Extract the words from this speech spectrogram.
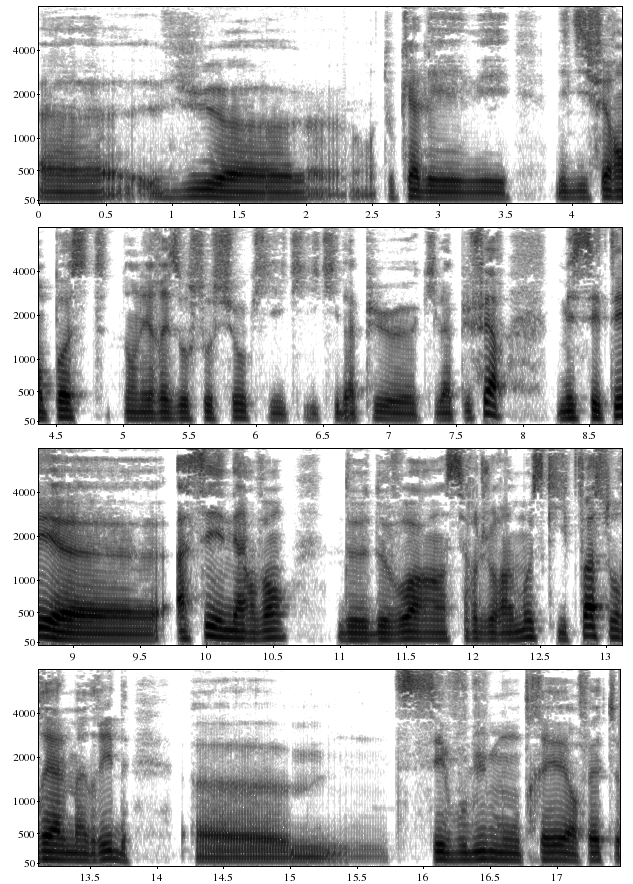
vu, en tout cas, les, différents posts dans les réseaux sociaux qu'il qui, qui a pu a pu faire. Mais c'était assez énervant de, voir un Sergio Ramos qui, face au Real Madrid, s'est voulu montrer, en fait,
